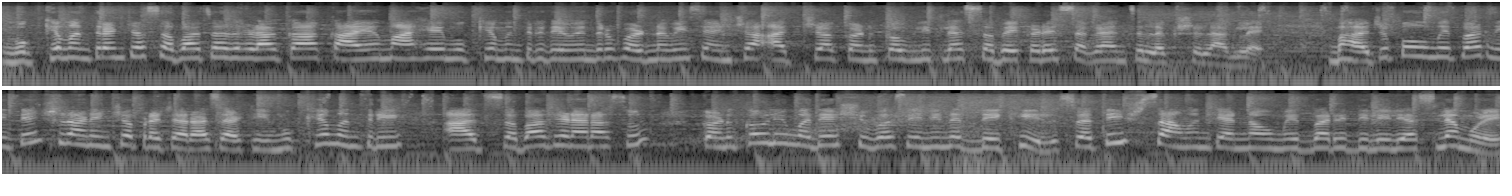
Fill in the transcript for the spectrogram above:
मुख्यमंत्र्यांच्या सभाचा धडाका कायम आहे. मुख्यमंत्री देवेंद्र फडणवीस यांच्या आजच्या कणकवलीतल्या सभेकडे सगळ्यांचं लक्ष लागलंय. भाजप उमेदवार नितेश राणेंच्या प्रचारासाठी मुख्यमंत्री आज सभा घेणार असून कणकवलीमध्ये शिवसेनेने देखील सतीश सावंत यांना उमेदवारी दिलेली असल्यामुळे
